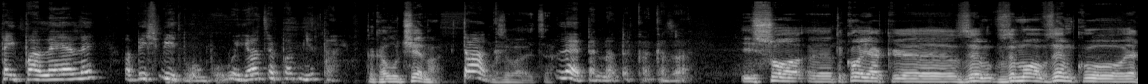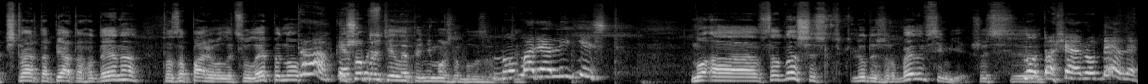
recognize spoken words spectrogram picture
Та й палили, аби світло було. Я це пам'ятаю. Така лучина Так, називається. лепена така казала. І що, е, тако, як е, зим, взимо, взимку, як 4-5 година, то запалювали цю липину. Так, і що при тій липині можна було зробити? Ну, варили їсти. Ну, а все одно ж люди ж робили в сім'ї. Щось. е, Ну, то ще робили.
